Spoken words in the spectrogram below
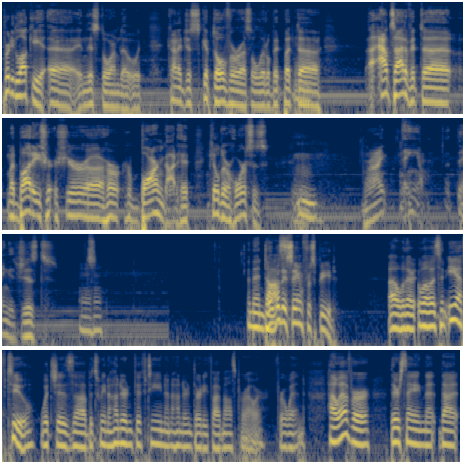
Pretty lucky uh, in this storm though. It kind of just skipped over us a little bit, but. Uh, Outside of it, uh, my buddy, sure, sure uh, her her barn got hit, killed her horses. Right? Damn, that thing is just. And then What were they saying for speed? Oh well, there, well, it's an EF2, which is uh, between 115 and 135 miles per hour for wind. However, they're saying that that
